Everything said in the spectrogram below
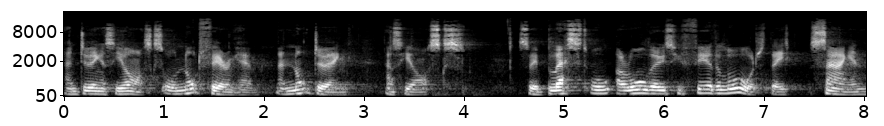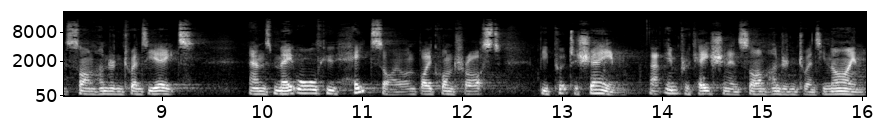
and doing as he asks, or not fearing him and not doing as he asks. So, blessed are all those who fear the Lord, they sang in Psalm 128. And may all who hate Zion, by contrast, be put to shame. That imprecation in Psalm 129.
